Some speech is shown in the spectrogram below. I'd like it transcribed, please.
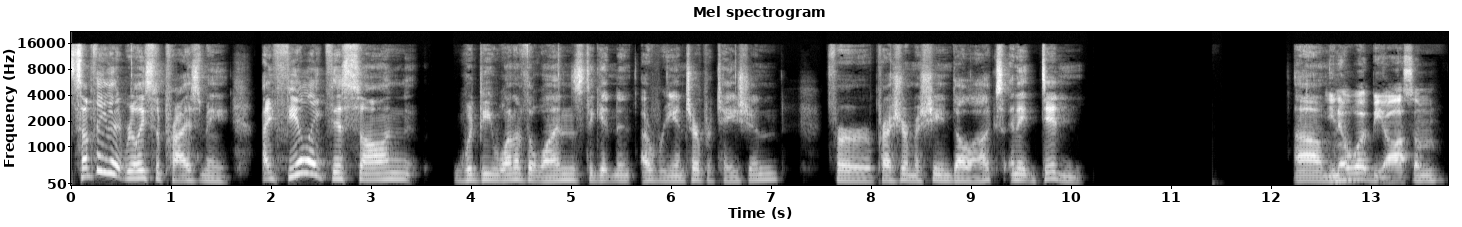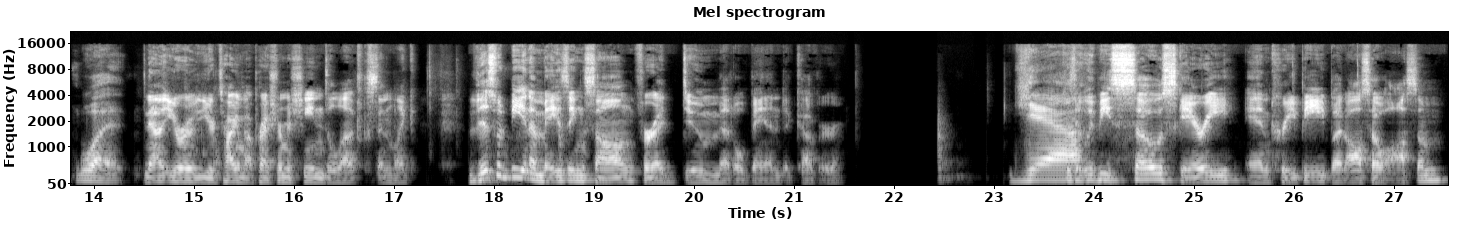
something that really surprised me. I feel like this song would be one of the ones to get a reinterpretation for Pressure Machine Deluxe, and it didn't. Um, You know what would be awesome? what? Now that you're you're talking about Pressure Machine Deluxe and like this would be an amazing song for a doom metal band to cover. Yeah. Because it would be so scary and creepy, but also awesome.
